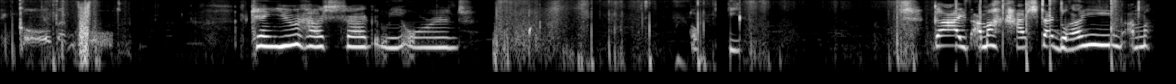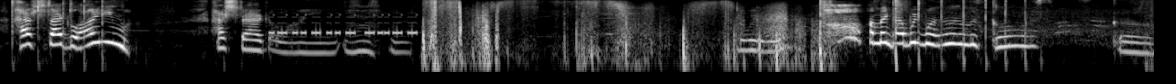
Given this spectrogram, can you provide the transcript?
I'm cold. I'm cold. Can you hashtag me orange? Okay. Guys, I'm a hashtag lime. I'm a hashtag lime. Hashtag lime. Do we win? Oh my god, we won. Let's go. Let's go.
